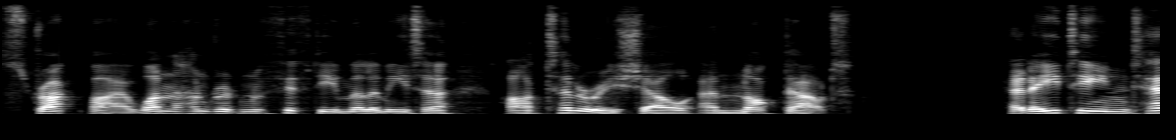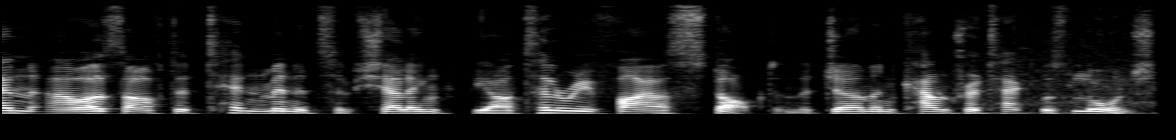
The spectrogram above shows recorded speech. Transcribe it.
struck by a 150mm artillery shell and knocked out. At 1810 hours after 10 minutes of shelling, the artillery fire stopped and the German counterattack was launched,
